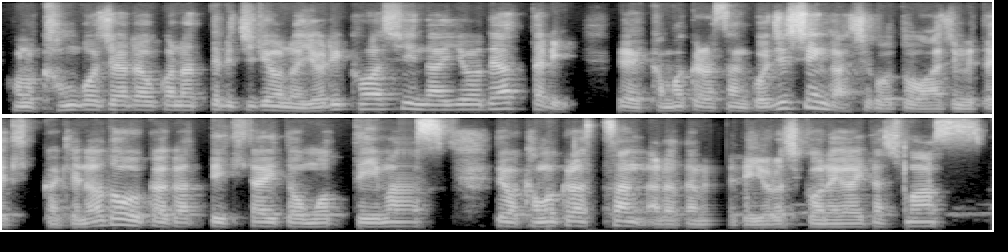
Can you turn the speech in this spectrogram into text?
このカンボジアで行っている事業のより詳しい内容であったり、えー、鎌倉さんご自身が仕事を始めたきっかけなどを伺っていきたいと思っています。では、鎌倉さん、改めてよろしくお願いいたします。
